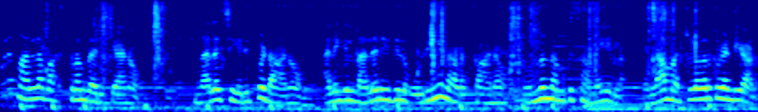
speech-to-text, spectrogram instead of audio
ഒരു നല്ല വസ്ത്രം ധരിക്കാനോ നല്ല ചെരുപ്പിടാനോ അല്ലെങ്കിൽ നല്ല രീതിയിൽ ഒരുങ്ങി നടക്കാനോ ഒന്നും നമുക്ക് സമയമില്ല. എല്ലാം മറ്റുള്ളവർക്ക് വേണ്ടിയാണ്.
